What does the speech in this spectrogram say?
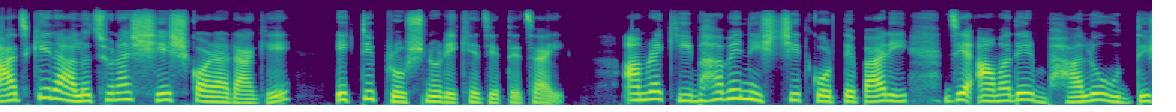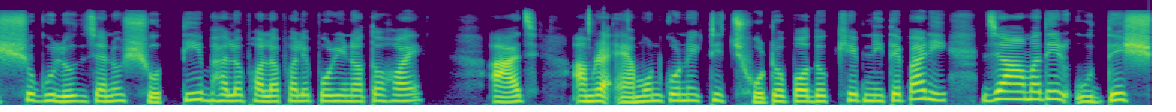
আজকের আলোচনা শেষ করার আগে একটি প্রশ্ন রেখে যেতে চাই। আমরা কীভাবে নিশ্চিত করতে পারি যে আমাদের ভালো উদ্দেশ্যগুলো যেন সত্যিই ভালো ফলাফলে পরিণত হয়? আজ আমরা এমন কোনো একটি ছোট পদক্ষেপ নিতে পারি যা আমাদের উদ্দেশ্য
